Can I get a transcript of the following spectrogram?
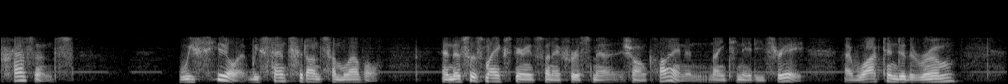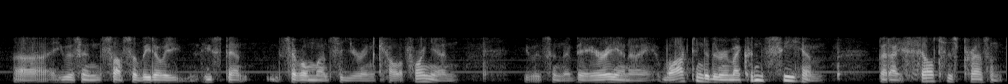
presence, we feel it, we sense it on some level. And this was my experience when I first met Jean Klein in 1983. I walked into the room. Uh, he was in Sausalito. He, he spent several months a year in California, and he was in the Bay Area, and I walked into the room. I couldn't see him, but I felt his presence,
